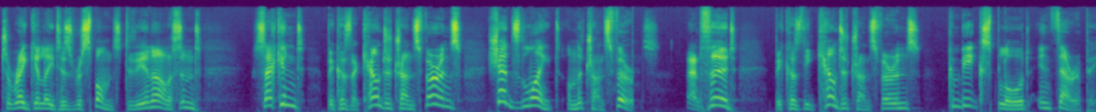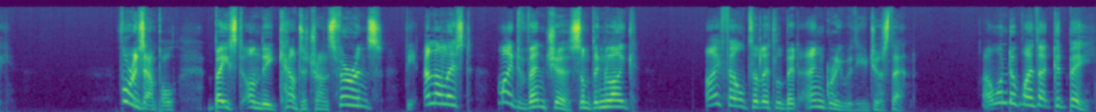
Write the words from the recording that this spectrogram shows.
to regulate his response to the analysand. Second, because the counter-transference sheds light on the transference. And third, because the counter-transference can be explored in therapy. For example, based on the countertransference, the analyst might venture something like, I felt a little bit angry with you just then. I wonder why that could be.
